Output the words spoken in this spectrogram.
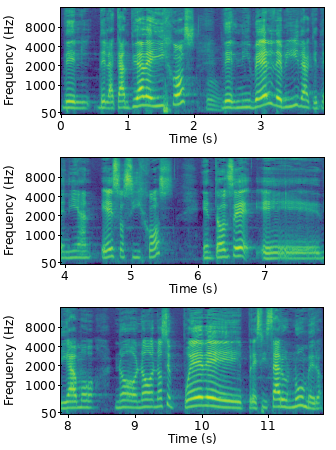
del- de la cantidad de hijos, Mm. del nivel de vida que tenían esos hijos. Entonces, eh, digamos, no, no, no se puede precisar un número,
